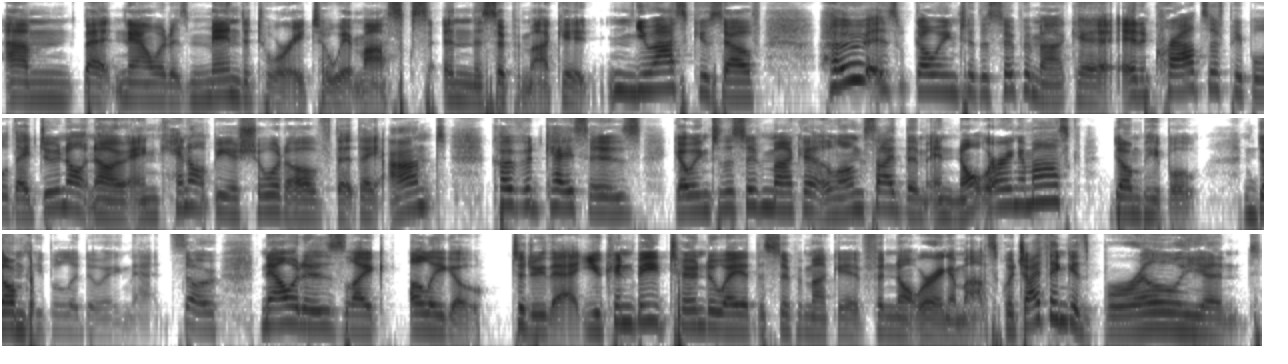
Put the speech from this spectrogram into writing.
Um, but now it is mandatory to wear masks in the supermarket. You ask yourself, who is going to the supermarket in crowds of people they do not know and cannot be assured of that they aren't COVID cases going to the supermarket alongside them and not wearing a mask? Dumb people. Dumb people are doing that. So now it is like illegal to do that. You can be turned away at the supermarket for not wearing a mask, which I think is brilliant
